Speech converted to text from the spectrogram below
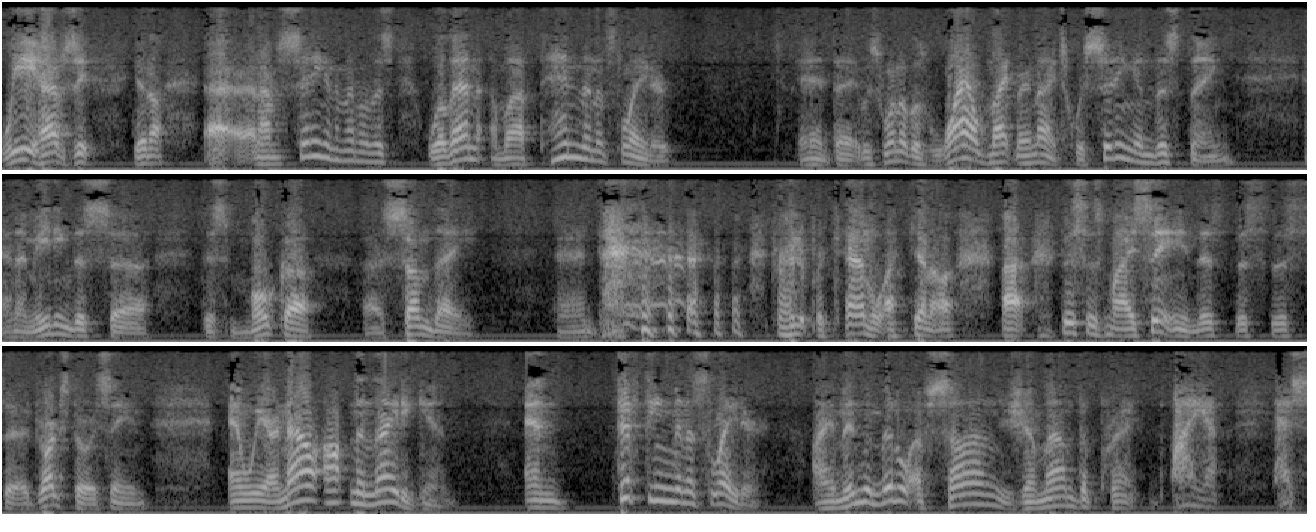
We have the, you know, uh, and I'm sitting in the middle of this. Well, then about 10 minutes later, and uh, it was one of those wild nightmare nights. We're sitting in this thing, and I'm eating this uh, this mocha uh, sundae, and trying to pretend like you know uh, this is my scene, this this this uh, drugstore scene, and we are now out in the night again, and 15 minutes later, I am in the middle of Saint Germain des Prés. I have has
